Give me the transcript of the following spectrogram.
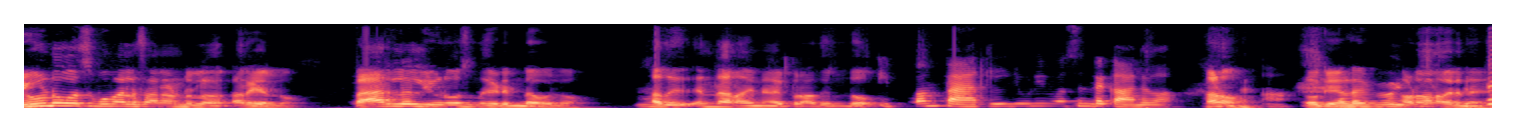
യൂണിവേഴ്സ് മൂന്നാൽ സാധനം ഉണ്ടല്ലോ അറിയാലോ? പാരലൽ യൂണിവേഴ്സ് എന്ന് കേട്ടിട്ടുണ്ടാവുമല്ലോ? അത് എന്താണ് അതിന്റെ അഭിപ്രായം? അതുണ്ടോ? ഇപ്പം പാരലൽ യൂണിവേഴ്സിന്റെ കാലമാണോ. ഓക്കെ വരുന്നത്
